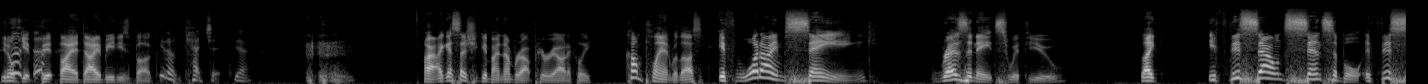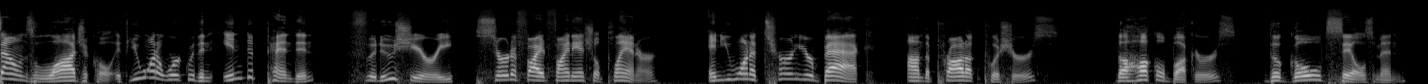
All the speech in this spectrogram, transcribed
You don't get bit by a diabetes bug. You don't catch it. Yeah. All right, I guess I should give my number out periodically. Come plan with us. If what I'm saying resonates with you, like if this sounds sensible, if this sounds logical, if you want to work with an independent fiduciary certified financial planner and you want to turn your back on the product pushers, the hucklebuckers, the gold salesmen,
